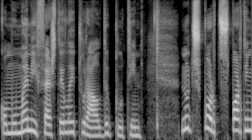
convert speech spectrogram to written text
como um manifesto eleitoral de Putin. No desporto, Sporting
